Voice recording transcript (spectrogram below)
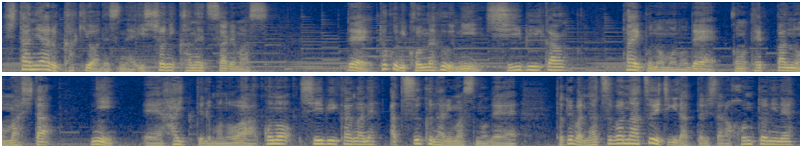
下にある牡蠣はですね一緒に加熱されます。で特にこんな風に CB 缶タイプのものでこの鉄板の真下に、入ってるものはこの CB 缶がね熱くなりますので例えば夏場の暑い時期だったりしたら本当にね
